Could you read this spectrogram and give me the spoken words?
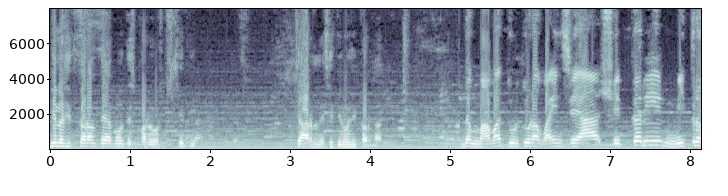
गेलं शेती करायला तयार नव्हते शेती. चारले शेती नव्हती करणार. द मावा तुडतुडा वाईन्स या शेतकरी मित्र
